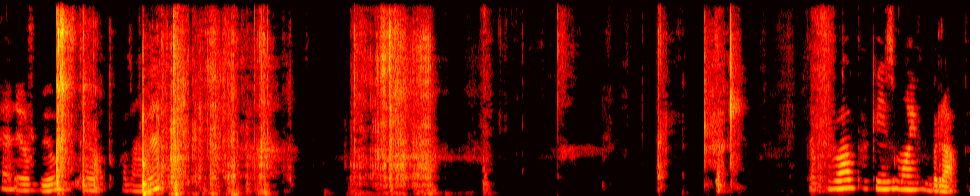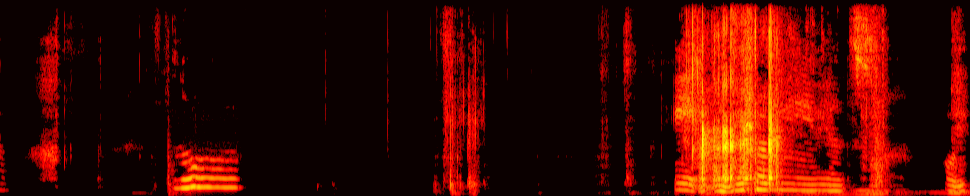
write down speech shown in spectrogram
Ten już był, więc ten odkładamy. Nagrywałam takiej z moim bratem. No. I on wyszedł mi, więc... Oj.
